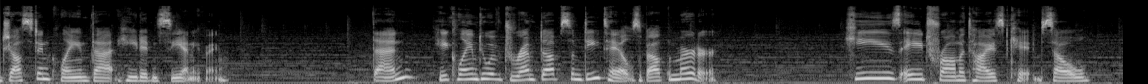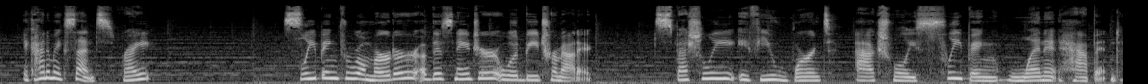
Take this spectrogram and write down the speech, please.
Justin claimed that he didn't see anything. Then, he claimed to have dreamt up some details about the murder. He's a traumatized kid, so it kind of makes sense, right? Sleeping through a murder of this nature would be traumatic, especially if you weren't actually sleeping when it happened.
